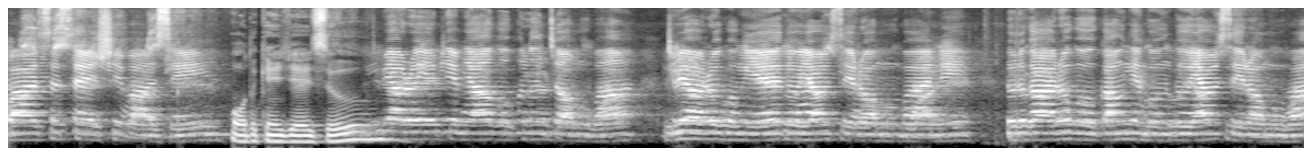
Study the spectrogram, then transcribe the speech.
ဘာဆက်ဆက်ရှိပါစေ။အိုသခင်ယေရှုဒီပြရရဲ့ပြည့်များကိုဖွင့်လှစ်တော်မူပါ ဒီပြရကိုငရဲသို့ရောက်စေတော်မူပါနှင့်လူတကာတို့ကိုကောင်းကင်ဘုံသို့ရောက်စေတော်မူပါ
